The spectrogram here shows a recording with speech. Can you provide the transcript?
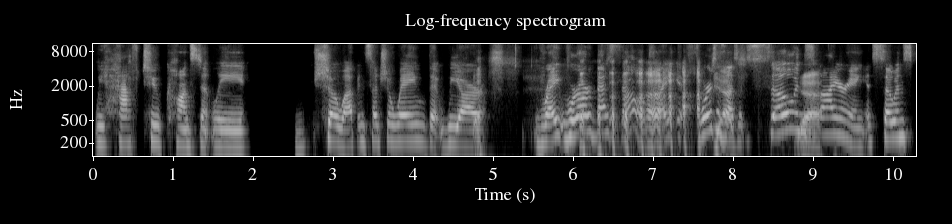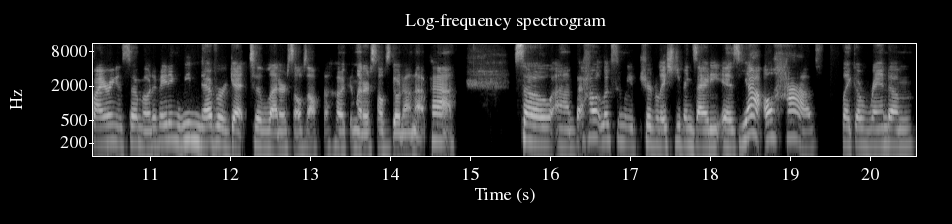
we have to constantly show up in such a way that we are yes right? We're our best selves, right? It forces yes. us. It's so inspiring. Yeah. It's so inspiring and so motivating. We never get to let ourselves off the hook and let ourselves go down that path. So, um, but how it looks when we've cured relationship anxiety is, yeah, I'll have like a random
